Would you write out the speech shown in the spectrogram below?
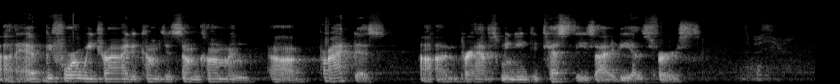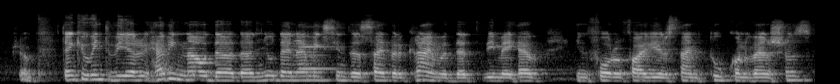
Uh, before we try to come to some common uh, practice, uh, perhaps we need to test these ideas first. Sure. Thank you, Vint. We are having now the, the new dynamics in the cybercrime that we may have in four or five years' time, two conventions.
